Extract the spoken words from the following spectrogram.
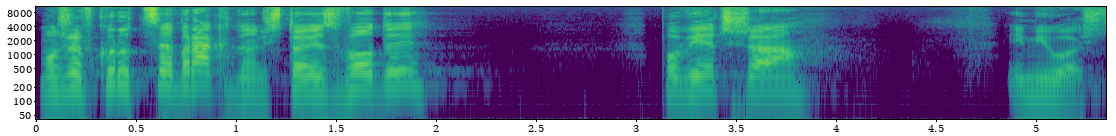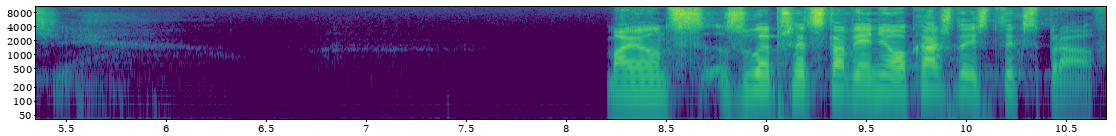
może wkrótce braknąć. To jest wody, powietrza i miłości. Mając złe przedstawienie o każdej z tych spraw,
